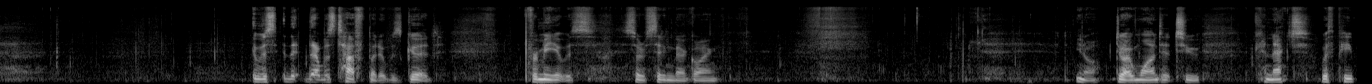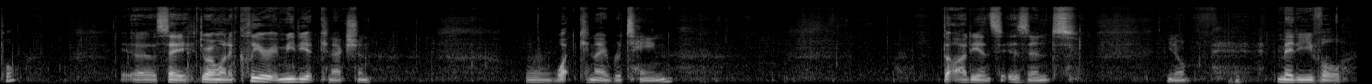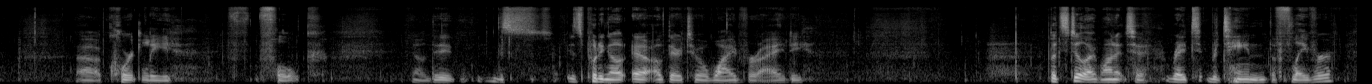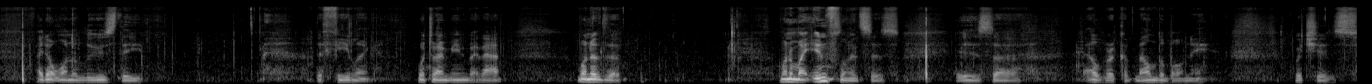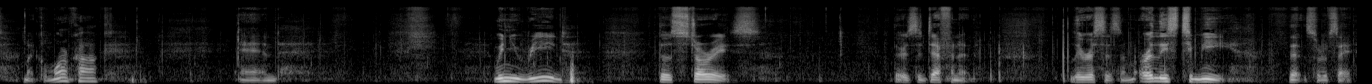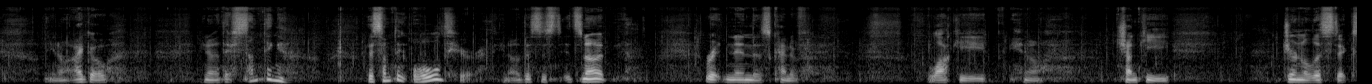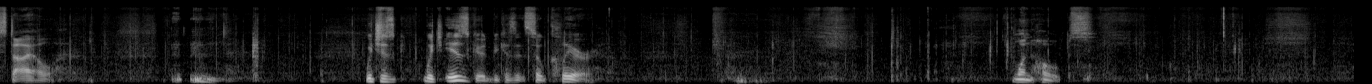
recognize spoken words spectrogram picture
it was that was tough, but it was good. For me, it was sort of sitting there going, you know, do I want it to connect with people? Uh, say, do I want a clear, immediate connection? What can I retain? The audience isn't, you know, medieval, uh, courtly f- folk. Know, the, this is putting out uh, out there to a wide variety but still I want it to ret- retain the flavor. I don't want to lose the the feeling. What do I mean by that? One of the one of my influences is uh, Elric of Melniboné, which is Michael Moorcock, and when you read those stories, there's a definite lyricism, or at least to me, that sort of say, you know, I go, you know, there's something, there's something old here. You know, this is, it's not written in this kind of locky, you know, chunky journalistic style, which is which is good because it's so clear. One hopes,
